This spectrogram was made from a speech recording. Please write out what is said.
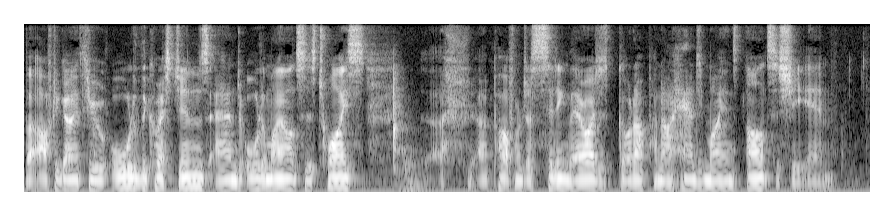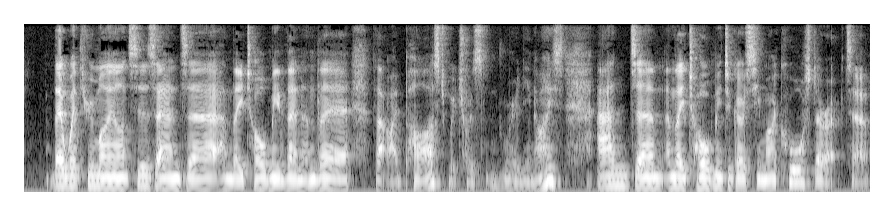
But after going through all of the questions and all of my answers twice, apart from just sitting there, I just got up and I handed my answer sheet in they went through my answers and uh, and they told me then and there that I passed, which was really nice. And um, and they told me to go see my course director,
